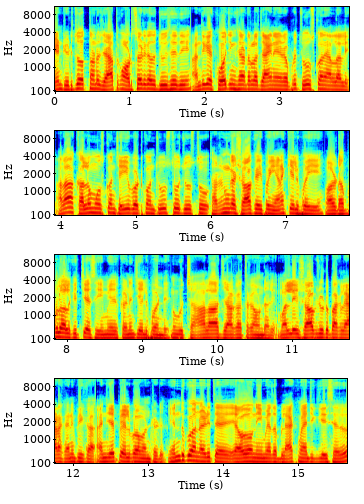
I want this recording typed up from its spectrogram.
ఏంటి ఇటు చూస్తున్నాడు జాతకం అటు సైడ్ కదా చూసేది. అందుకే కోచింగ్ సెంటర్లో జాయిన్ అయ్యేటప్పుడు చూసుకొని వెళ్ళాలి. అలా కళ్ళు మూసుకొని చెయ్యి పట్టుకొని చూస్తూ చూస్తూ సడన్గా షాక్ అయిపోయి వెనక్కి వెళ్ళిపోయి వాళ్ళ డబ్బులు వాళ్ళకి ఇచ్చేసి మీరు ఇక్కడి నుంచి వెళ్ళిపోండి. నువ్వు చాలా జాగ్రత్తగా ఉండాలి. మళ్ళీ షాప్ చుట్టుపక్కల ఏడ కనిపిక? అని చెప్పి వెళ్ళిపోమంటాడు. ఎందుకు? అని అడిగితే ఎవరో నీ మీద బ్లాక్ మ్యాజిక్ చేశారు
